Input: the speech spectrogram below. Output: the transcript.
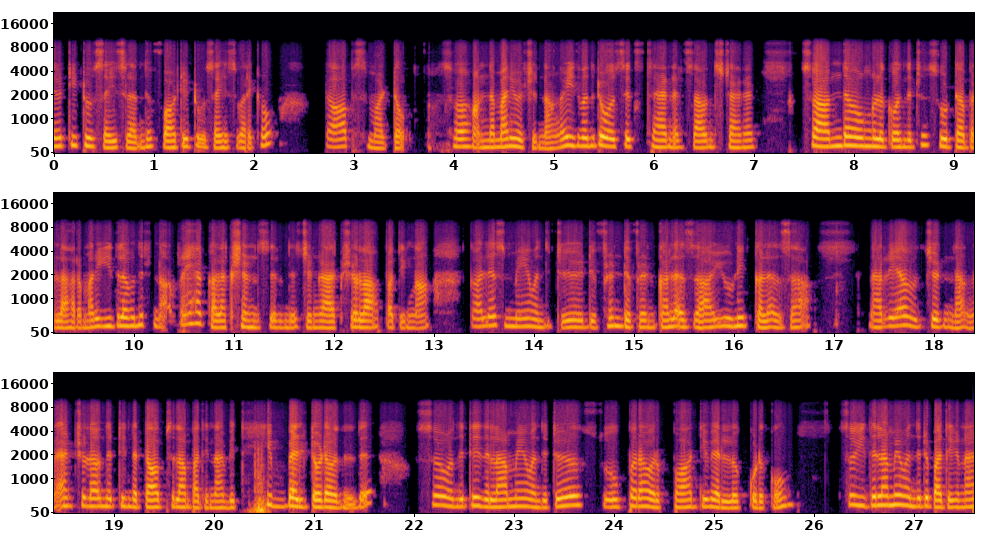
தேர்ட்டி டூ சைஸ்லேருந்து ஃபார்ட்டி டூ சைஸ் வரைக்கும் டாப்ஸ் மட்டும். ஸோ அந்த மாதிரி வச்சுருந்தாங்க. இது வந்துட்டு ஒரு six standard seventh standard so அந்த உங்களுக்கு வந்துட்டு சூட்டபிள் ஆகிற மாதிரி இதில் வந்துட்டு நிறையா கலெக்ஷன்ஸ் இருந்துச்சுங்க. ஆக்சுவலாக பார்த்தீங்கன்னா கலர்ஸுமே வந்துட்டு டிஃப்ரெண்ட் டிஃப்ரெண்ட் கலர்ஸாக யூனிக் கலர்ஸாக நிறையா வச்சுருந்தாங்க. ஆக்சுவலாக வந்துட்டு இந்த டாப்ஸ்லாம் பார்த்தீங்கன்னா வித் ஹிப் பெல்ட்டோட வந்தது. ஸோ வந்துட்டு இது எல்லாமே வந்துட்டு சூப்பராக ஒரு பார்ட்டி வேர் லுக் கொடுக்கும். ஸோ இதெல்லாமே வந்துட்டு பார்த்தீங்கன்னா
